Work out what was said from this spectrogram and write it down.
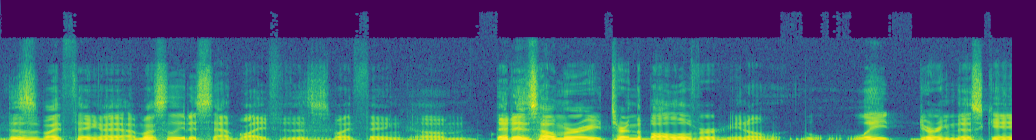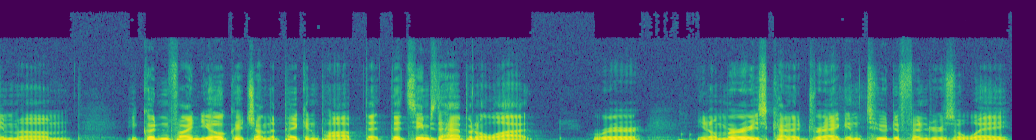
This is my thing. I, I must lead a sad life. if This is my thing. Um, that is how Murray turned the ball over. You know, late during this game, um, he couldn't find Jokic on the pick and pop. That that seems to happen a lot, where you know Murray's kind of dragging two defenders away,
